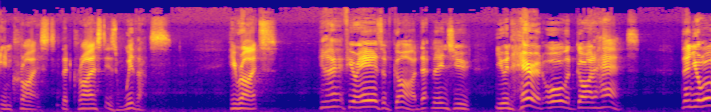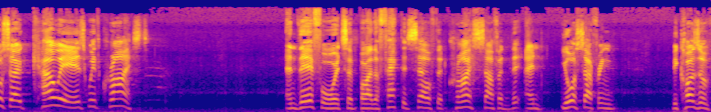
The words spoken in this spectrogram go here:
in Christ, that Christ is with us. He writes, you know, if you're heirs of God, that means you, you inherit all that God has. Then you're also co heirs with Christ. And therefore, it's by the fact itself that Christ suffered and you're suffering because of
